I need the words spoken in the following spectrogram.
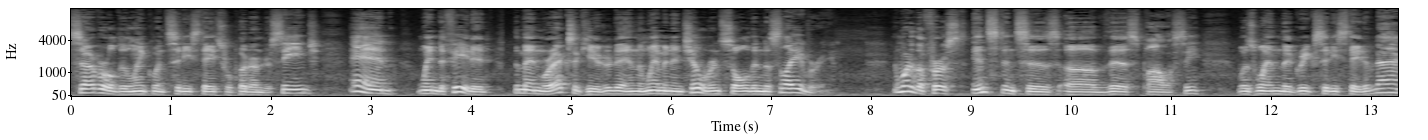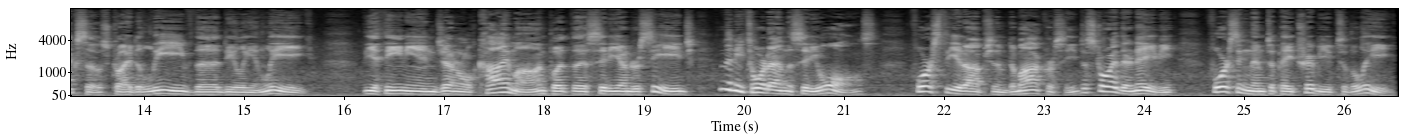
Several delinquent city states were put under siege, and, when defeated, the men were executed and the women and children sold into slavery. And one of the first instances of this policy was when the Greek city state of Naxos tried to leave the Delian League. The Athenian general Cimon put the city under siege, and then he tore down the city walls, forced the adoption of democracy, destroyed their navy, forcing them to pay tribute to the League.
